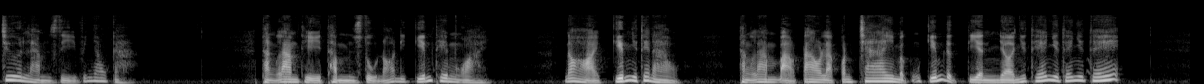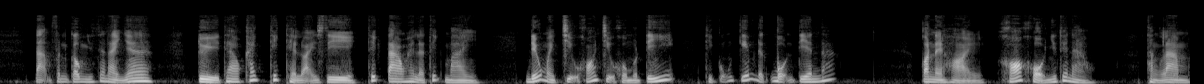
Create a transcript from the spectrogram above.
chưa làm gì với nhau cả. Thằng Lam thì thầm rủ nó đi kiếm thêm ngoài. Nó hỏi kiếm như thế nào? Thằng Lam bảo tao là con trai mà cũng kiếm được tiền nhờ như thế, như thế, như thế. Tạm phân công như thế này nhá. Tùy theo khách thích thể loại gì, thích tao hay là thích mày. Nếu mày chịu khó chịu khổ một tí, thì cũng kiếm được bộn tiền đó. Con này hỏi khó khổ như thế nào? Thằng Lam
